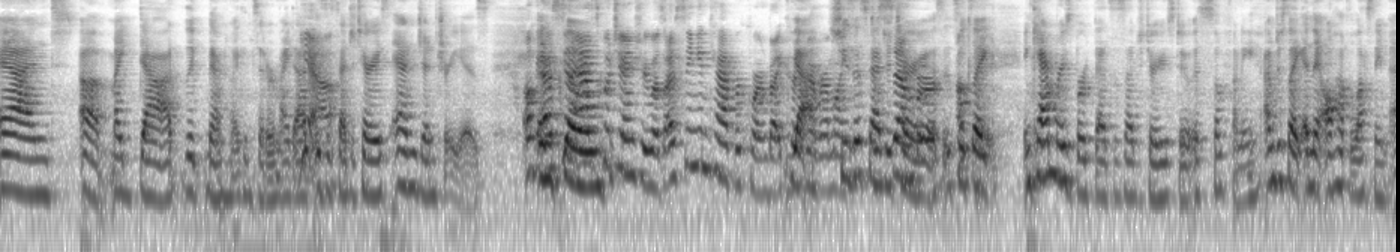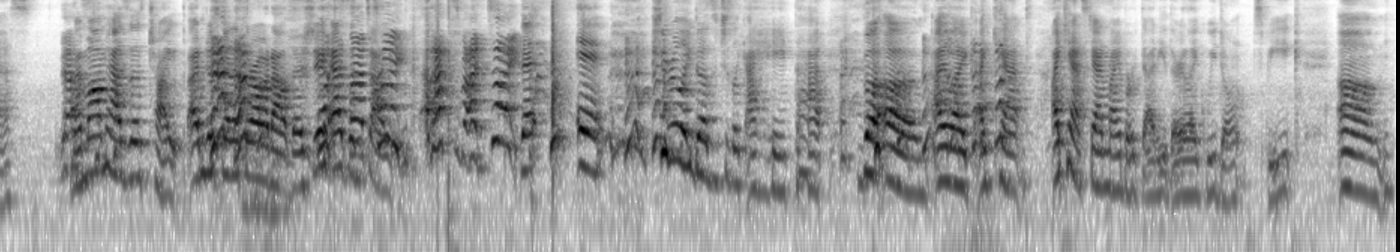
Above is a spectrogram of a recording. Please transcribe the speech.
and um, my dad, the man who I consider my dad, Yeah. is a Sagittarius, and Gentry is. Okay, I And was gonna ask what Gentry was. I was thinking Capricorn, but I couldn't yeah, remember. I'm like, she's a Sagittarius. December. So it's Okay. like, and Camry's birth dad's a Sagittarius too. It's so funny. I'm just like, and they all have the last name S. My mom has a type. I'm just gonna throw it out there. She has a type. type. That's my type. That eh. She really does. and She's like, I hate that. But um, I like, I can't, I can't stand my birth dad either. Like, we don't speak. Um,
